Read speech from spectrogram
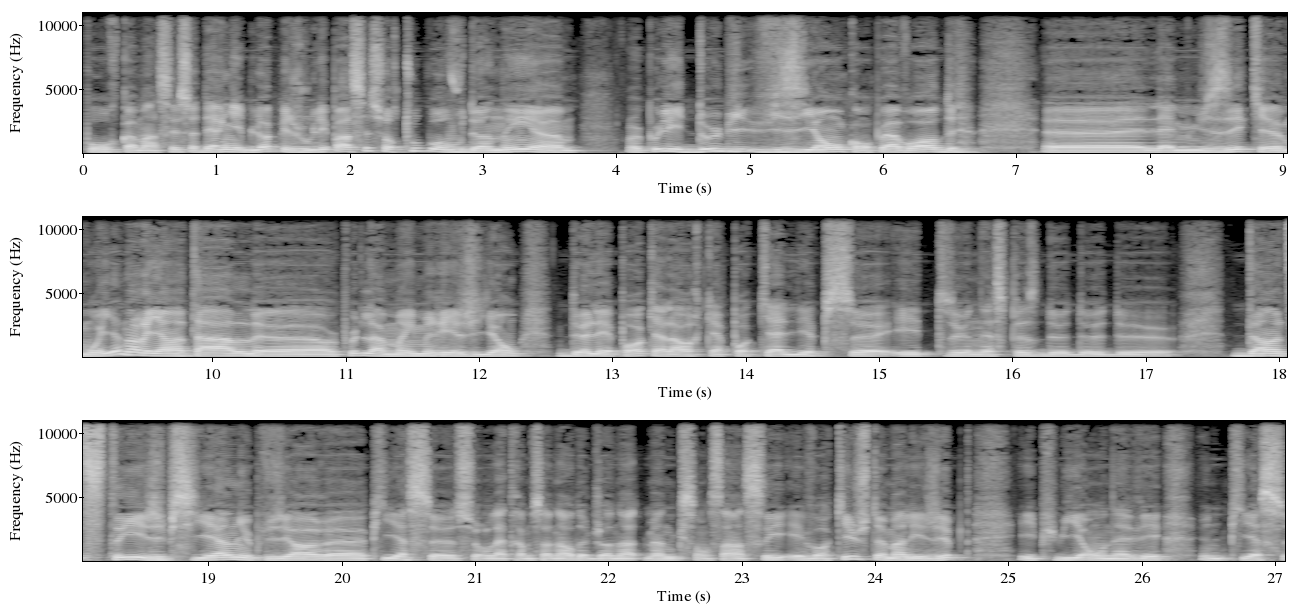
pour commencer ce dernier bloc. Et je voulais passer surtout pour vous donner euh, un peu les deux visions qu'on peut avoir de euh, la musique moyenne orientale, euh, un peu de la même région de l'époque, alors qu'Apocalypse est une espèce de, d'entité égyptienne. Il y a plusieurs euh, pièces sur la trame sonore de John Ottman qui sont censées évoquer justement l'Égypte. Et puis on avait une pièce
